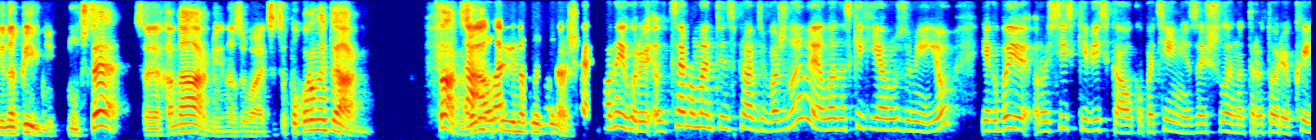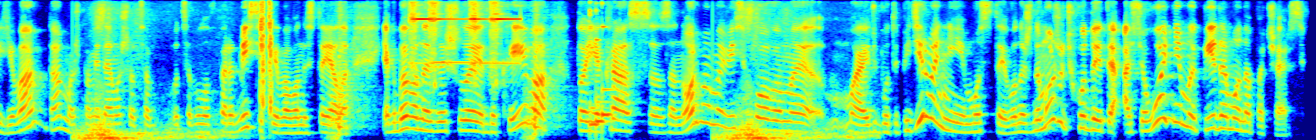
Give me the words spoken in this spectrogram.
і на півдні. Ну, все це хана армії називається. Це похоронити армію. Так, Та, але- її на призволяще. Пане Ігорю, е, цей момент він справді важливий, але наскільки я розумію, якби російські війська окупаційні зайшли на територію Києва, та ми ж пам'ятаємо, що це це було в передмісті Києва. Вони стояли. Якби вони зайшли до Києва, то якраз за нормами військовими мають бути підірвані мости. Вони ж не можуть ходити. А сьогодні ми підемо на Печерськ.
